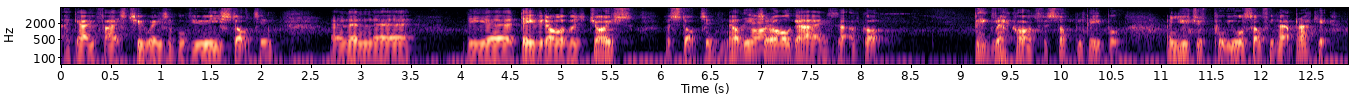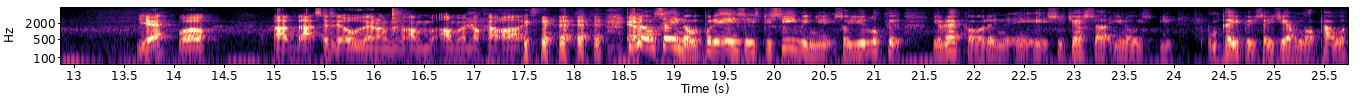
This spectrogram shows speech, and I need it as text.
a, a guy who fights two ways above you, he stopped him. And then uh, the uh, David Oliver Joyce has stopped him. Now, these Right. are all guys that have got big records for stopping people, and you just put yourself in that bracket. Yeah, well, that, that says it all. Then I'm I'm I'm a knockout artist. you know what I'm saying though, but it is it's deceiving you. So you look at your record and it, it suggests that you know it's, you, on paper it says you haven't got power,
